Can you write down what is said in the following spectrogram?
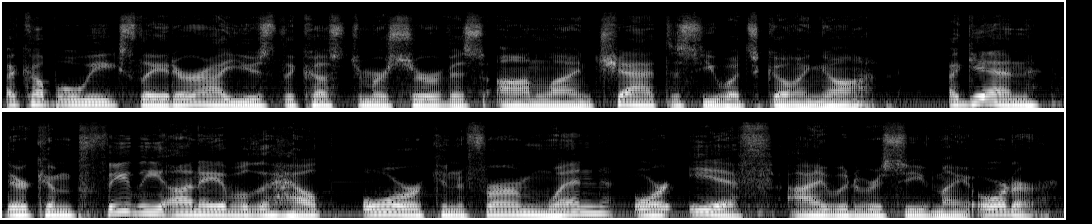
A couple weeks later, I used the customer service online chat to see what's going on. Again, they're completely unable to help or confirm when or if I would receive my order.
